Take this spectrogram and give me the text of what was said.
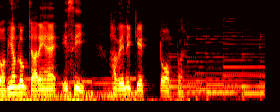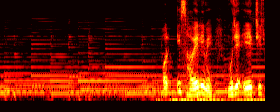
तो अभी हम लोग जा रहे हैं इसी हवेली के टॉप पर। और इस हवेली में मुझे एक चीज़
